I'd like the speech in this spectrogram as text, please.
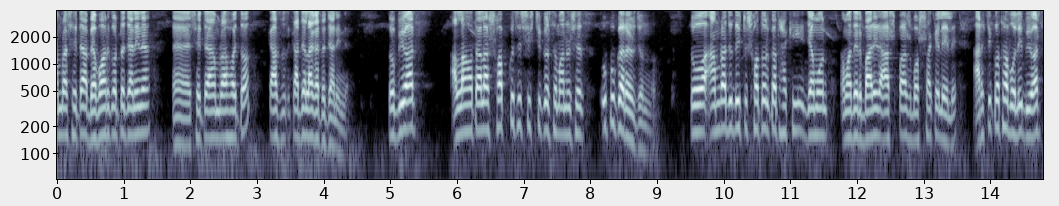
আমরা সেটা ব্যবহার করতে জানি না সেটা আমরা হয়তো কাজ, কাজে লাগাতে জানি না। তো ভিউয়ার্স আল্লাহ তাআলা সব কিছু সৃষ্টি করেছে মানুষের উপকারের জন্য। তো আমরা যদি একটু সতর্ক থাকি, যেমন আমাদের বাড়ির আশপাশ বর্ষাকালে এলে আরেকটি কথা বলি ভিউয়ার্স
